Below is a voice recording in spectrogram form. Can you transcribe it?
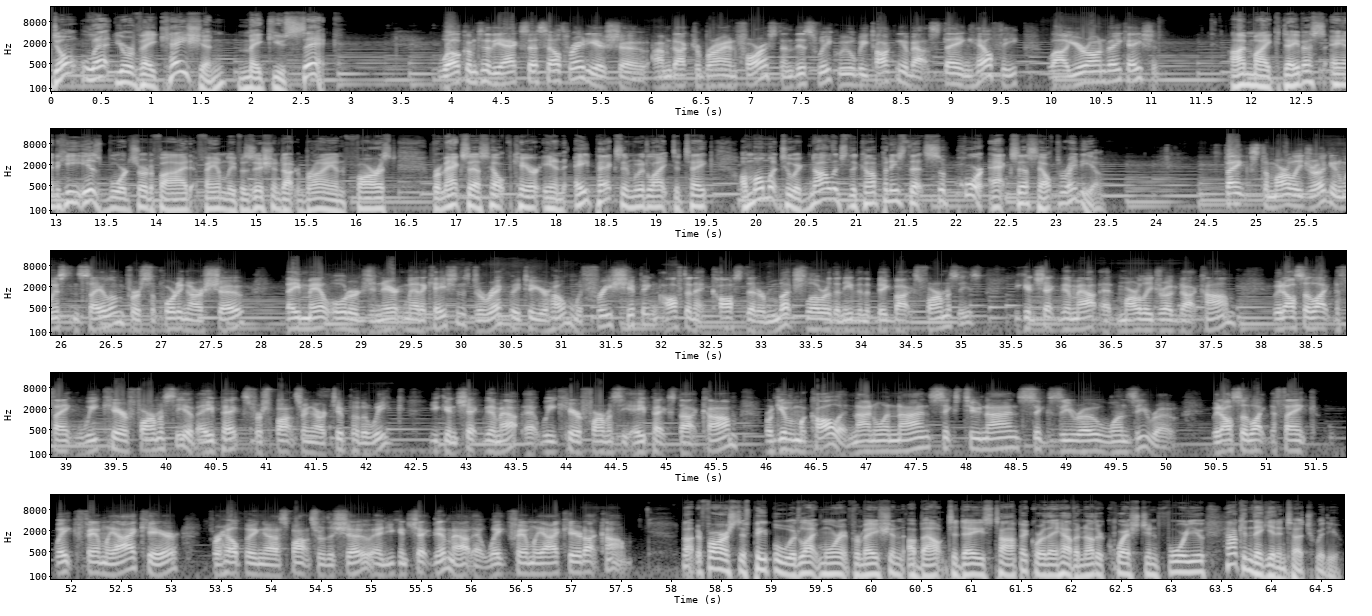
Don't let your vacation make you sick. Welcome to the Access Health Radio Show. I'm Dr. Brian Forrest, and this week we will be talking about staying healthy while you're on vacation. I'm Mike Davis, and he is board certified family physician, Dr. Brian Forrest from Access Healthcare in Apex, and would like to take a moment to acknowledge the companies that support Access Health Radio. Thanks to Marley Drug in Winston-Salem for supporting our show. They mail order generic medications directly to your home with free shipping, often at costs that are much lower than even the big box pharmacies. You can check them out at marleydrug.com. We'd also like to thank We Care Pharmacy of Apex for sponsoring our tip of the week. You can check them out at wecarepharmacyapex.com or give them a call at 919 629 6010. We'd also like to thank Wake Family Eye Care for helping uh, sponsor the show, and you can check them out at wakefamilyeyecare.com. Dr. Forrest, if people would like more information about today's topic or they have another question for you, how can they get in touch with you?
